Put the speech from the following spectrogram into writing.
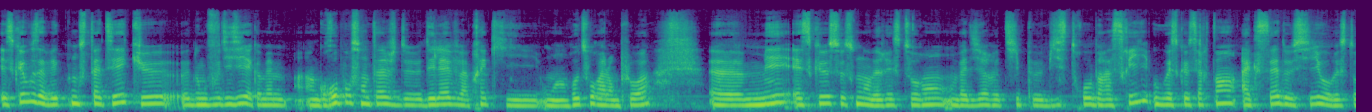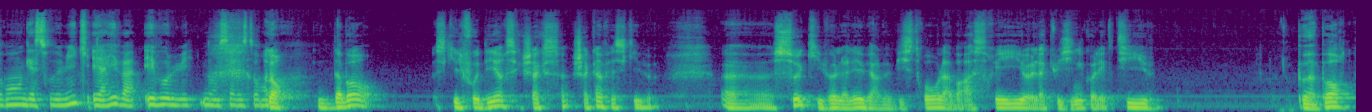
Est-ce que vous avez constaté que, euh, donc vous disiez, il y a quand même un gros pourcentage d'élèves après qui ont un retour à l'emploi, euh, mais est-ce que ce sont dans des restaurants, on va dire, type bistrot, brasserie, ou est-ce que certains accèdent aussi aux restaurants gastronomiques et arrivent à évoluer dans ces restaurants Alors, d'abord, ce qu'il faut dire, c'est que chacun fait ce qu'il veut. Euh, ceux qui veulent aller vers le bistrot, la brasserie, la cuisine collective, peu importe,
